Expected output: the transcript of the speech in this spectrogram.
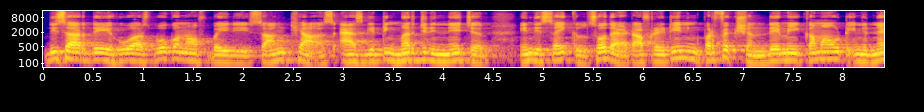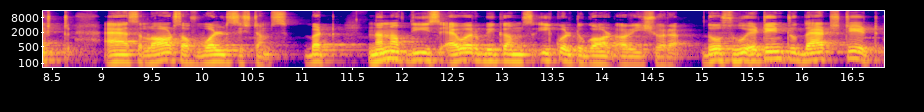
These are they who are spoken of by the Sankhyas as getting merged in nature in the cycle, so that after attaining perfection they may come out in the next as lords of world systems. But none of these ever becomes equal to God or Ishvara. Those who attain to that state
